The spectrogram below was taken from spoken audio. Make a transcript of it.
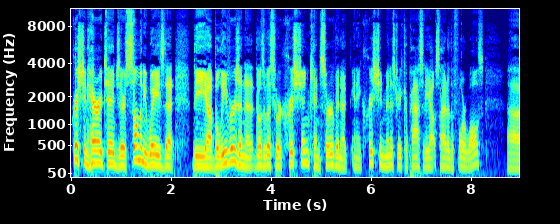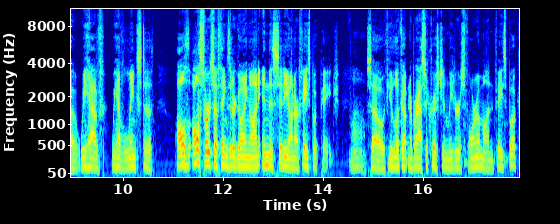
Christian Heritage. There's so many ways that the believers and those of us who are Christian can serve in a in a Christian ministry capacity outside of the four walls. We have we have links to all all sorts of things that are going on in the city on our Facebook page. Wow. So if you look up Nebraska Christian Leaders Forum on Facebook,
